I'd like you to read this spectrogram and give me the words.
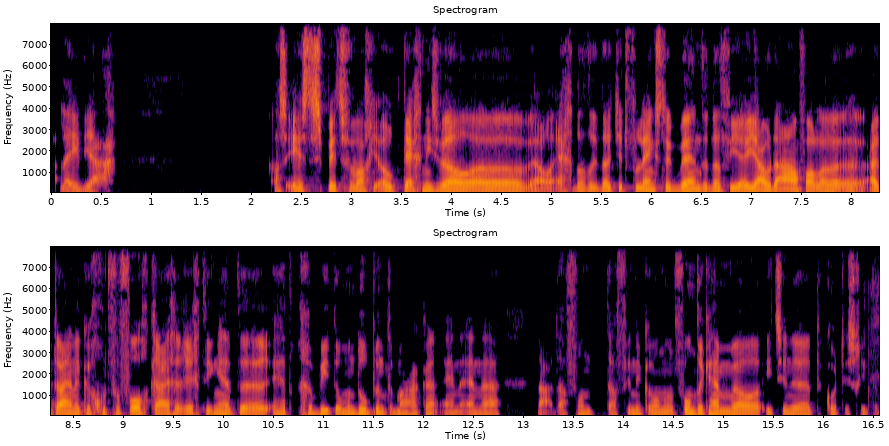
Alleen, ja, als eerste spits verwacht je ook technisch wel, uh, wel echt dat, dat je het verlengstuk bent en dat via jou de aanvallen uh, uiteindelijk een goed vervolg krijgen richting het, het gebied om een doelpunt te maken. En, en nou, daar vond, daar vind ik al, vond ik hem wel iets in de tekort te schieten.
